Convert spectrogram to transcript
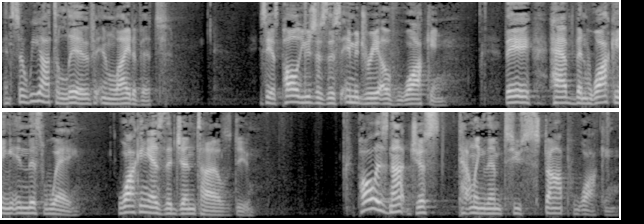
and so we ought to live in light of it. You see, as Paul uses this imagery of walking, they have been walking in this way, walking as the Gentiles do. Paul is not just telling them to stop walking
